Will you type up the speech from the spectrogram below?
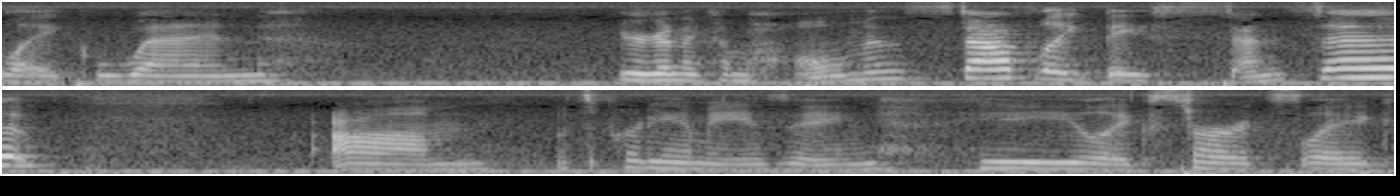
like, when you're to come home and stuff. Like, they sense it. Um, it's pretty amazing. He, like, starts, like,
